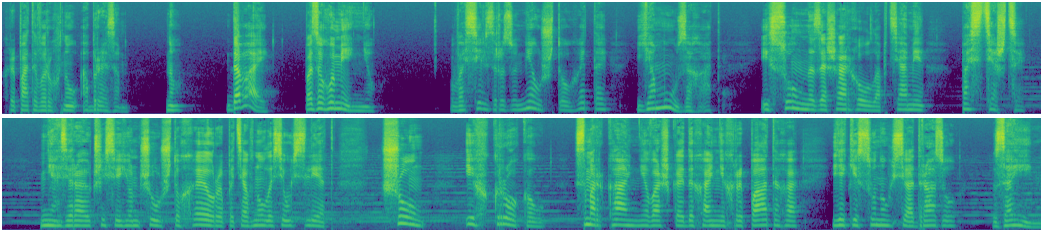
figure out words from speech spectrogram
Хрыпаты вырухнуў абрэзам. Ну, давай па загуменню. Васіль зразумеў, што гэта яму загад і сумна зашаргаў лапцямі па сцежцы. Не азіраючыся, ён чуў, што хэўра пацягнулася ўслед. Шум іх крокаў, смарканне, важкае дыханне хрыпатага, які сунуўся адразу за ім.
